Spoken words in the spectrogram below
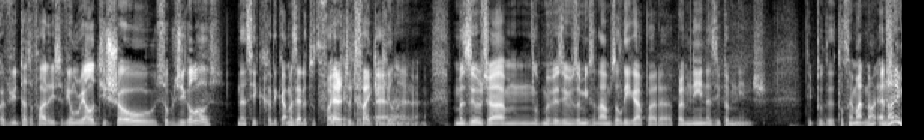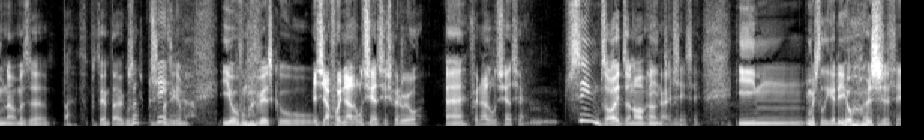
havia, estás a falar disso, havia um reality show sobre gigalos. Na SIC radical, mas era tudo fake. Era tudo fake aquilo, era. Mas eu já, hum, houve uma vez eu e os amigos andávamos a ligar para, para meninas e para meninos. Tipo de telefonema anó- anónimo, não, mas uh, pá, tentar gozar, Sim. basicamente. E houve uma vez que o. Isso já foi na adolescência, espero eu. Hã? Foi na adolescência. Sim, 18, 19, 20. Ok, sim, sim. E, hum, mas ligaria hoje. Sim.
